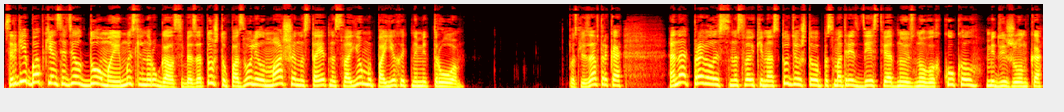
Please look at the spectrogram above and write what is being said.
Сергей Бабкин сидел дома и мысленно ругал себя за то, что позволил Маше настоять на своем и поехать на метро. После завтрака она отправилась на свою киностудию, чтобы посмотреть в действие одну из новых кукол, «Медвежонка»,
